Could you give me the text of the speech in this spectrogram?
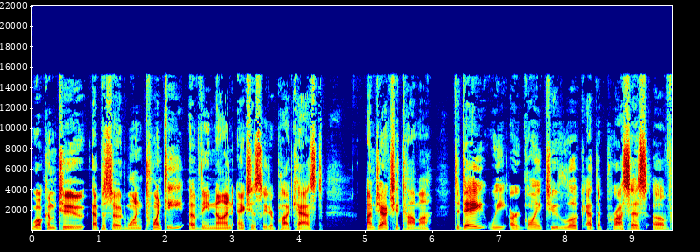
Welcome to episode 120 of the Non Anxious Leader podcast. I'm Jack Shitama. Today we are going to look at the process of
